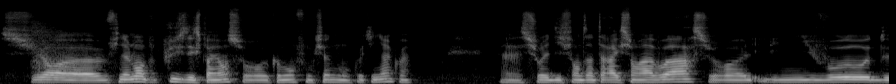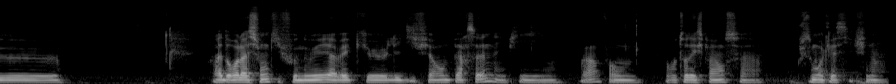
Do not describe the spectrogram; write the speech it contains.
sur euh, finalement un peu plus d'expérience sur comment fonctionne mon quotidien, quoi. Euh, sur les différentes interactions à avoir, sur les niveaux de, de relations qu'il faut nouer avec les différentes personnes, et puis voilà, enfin, retour d'expérience plus ou moins classique finalement.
